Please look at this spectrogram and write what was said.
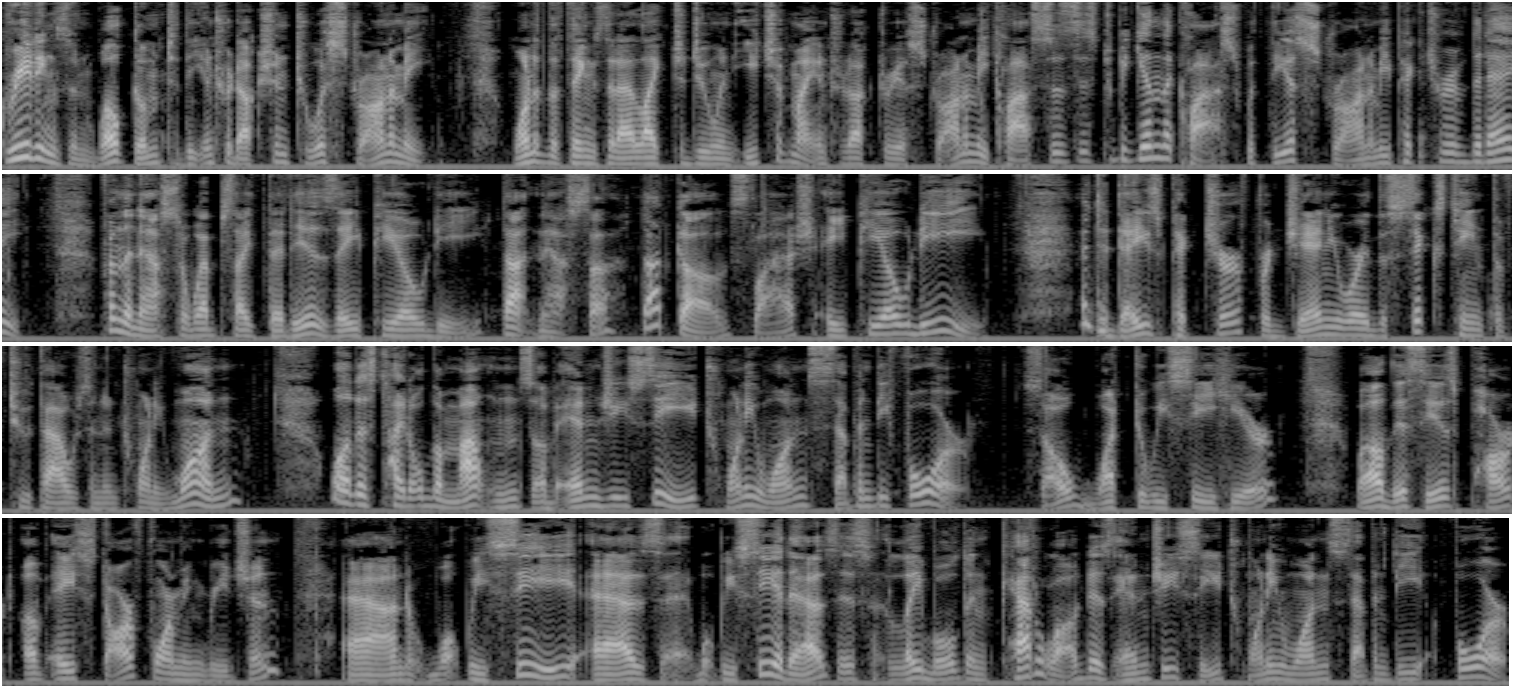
Greetings and welcome to the introduction to astronomy. One of the things that I like to do in each of my introductory astronomy classes is to begin the class with the astronomy picture of the day from the NASA website that is apod.nasa.gov apod. And today's picture for January the 16th of 2021. Well, it is titled the mountains of NGC 2174. So what do we see here? Well, this is part of a star forming region. And what we see as what we see it as is labeled and cataloged as NGC 2174.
